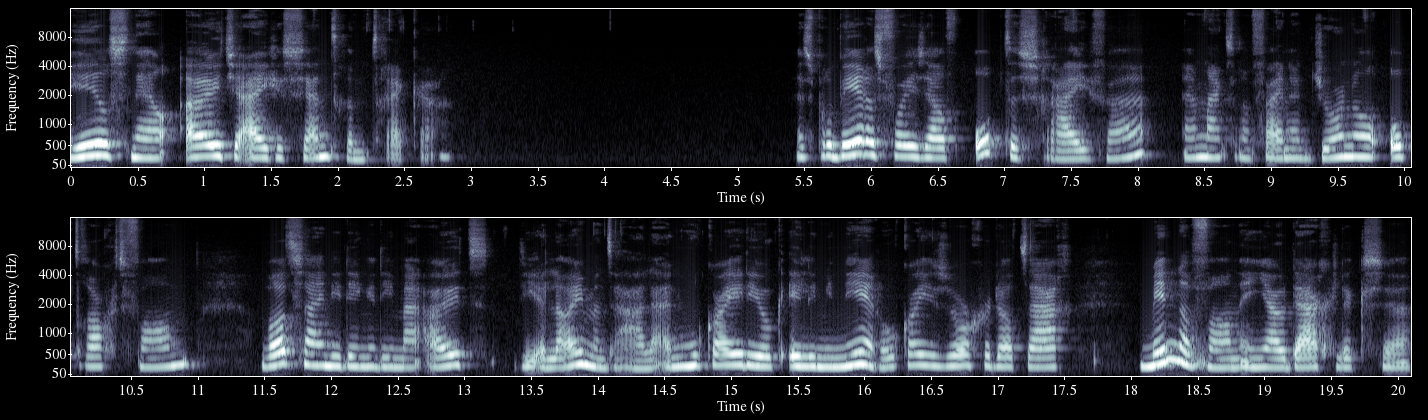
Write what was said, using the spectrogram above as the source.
heel snel uit je eigen centrum trekken. Dus probeer eens voor jezelf op te schrijven en maak er een fijne journal opdracht van. Wat zijn die dingen die mij uit die alignment halen? En hoe kan je die ook elimineren? Hoe kan je zorgen dat daar minder van in jouw dagelijkse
